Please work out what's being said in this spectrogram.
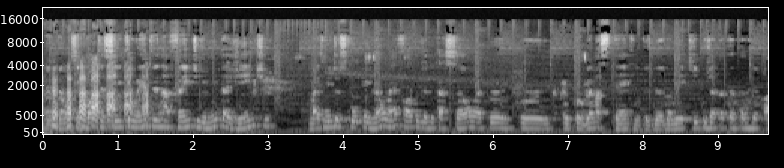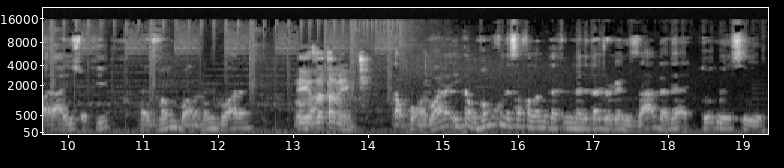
Então, assim, pode ser que eu entre na frente de muita gente, mas me desculpem, não é falta de educação, é por, por, por problemas técnicos mesmo. A minha equipe já tá tentando reparar isso aqui, mas vamos embora, vamos embora. Vamos lá. Exatamente. Não, bom, agora, então, vamos começar falando da criminalidade organizada, né? Todo esse,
